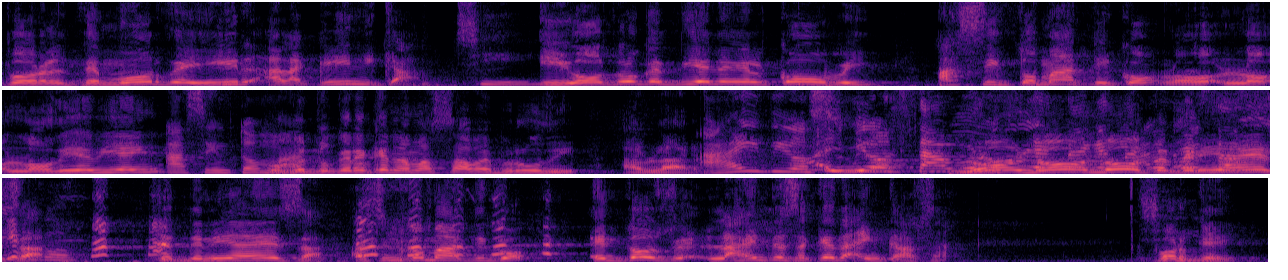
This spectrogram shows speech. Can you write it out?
por el temor de ir a la clínica. Y otros que tienen el COVID asintomático, lo, lo, dije bien. Asintomático. Porque tú crees que nada más sabe Brudy hablar. Ay, Dios mío, está No, no, no, te tenía esa. Te tenía esa. Asintomático. Entonces, la gente se queda en casa. ¿Por qué?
